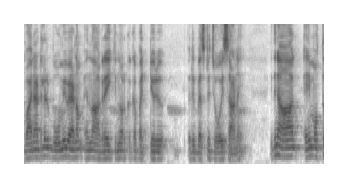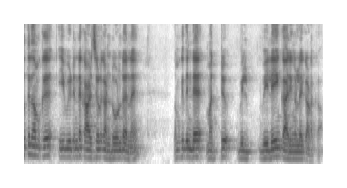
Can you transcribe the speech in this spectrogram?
വയനാട്ടിലൊരു ഭൂമി വേണം എന്ന് ആഗ്രഹിക്കുന്നവർക്കൊക്കെ പറ്റിയൊരു ഒരു ബെസ്റ്റ് ചോയ്സാണ് ഇതിന് ആ ഇനി മൊത്തത്തിൽ നമുക്ക് ഈ വീടിന്റെ കാഴ്ചകൾ കണ്ടുകൊണ്ട് തന്നെ നമുക്കിതിന്റെ മറ്റ് വിൽ വിലയും കാര്യങ്ങളിലേക്ക് അടക്കാം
